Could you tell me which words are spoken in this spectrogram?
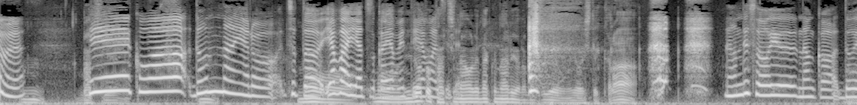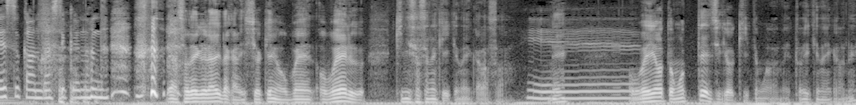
ゲーム？うん。罰ゲーム。えー、怖ー。どんなんやろちょっとやばいやつかやめてやマジで。と立ち直れなくなるような罰ゲーム用意してっから。なんでそういうなんかド S 感出してくんの いやそれぐらいだから一生懸命覚え覚える気にさせなきゃいけないからさ。へえ覚えようと思って授業聞いてもらわないといけないからね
